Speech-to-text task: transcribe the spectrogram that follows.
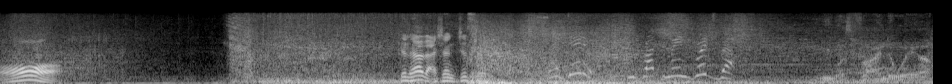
أوه! كل هذا عشان جسم That did it. We brought the main bridge back. We must find a way up.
